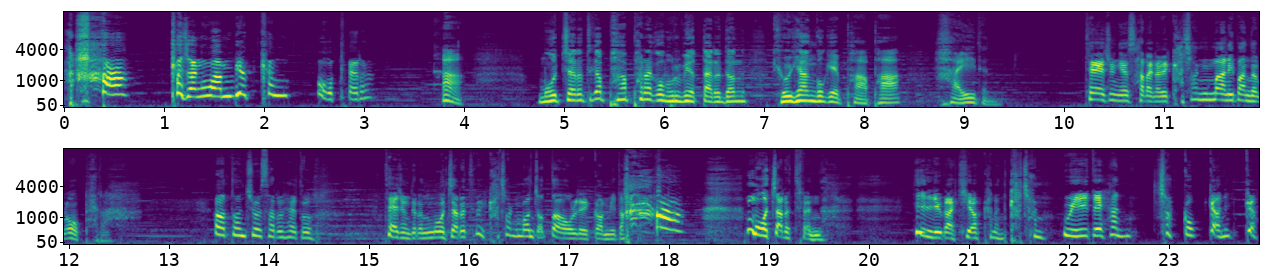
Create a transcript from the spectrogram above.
하, 가장 완벽한 오페라. 하, 모차르트가 파파라고 부르며 따르던 교향곡의 파파 하이든. 대중의 사랑을 가장 많이 받는 오페라. 어떤 조사를 해도 대중들은 모차르트를 가장 먼저 떠올릴 겁니다. 모차르트는 인류가 기억하는 가장 위대한 작곡가니까.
